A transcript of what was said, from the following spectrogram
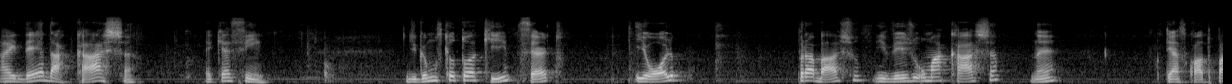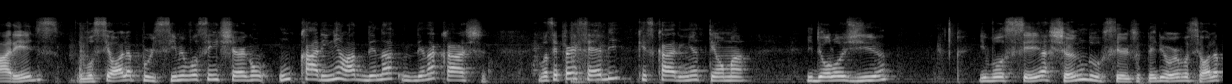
A ideia da caixa é que assim, digamos que eu tô aqui, certo? E eu olho para baixo e vejo uma caixa, né? Tem as quatro paredes. Você olha por cima e você enxerga um carinha lá dentro da, dentro da caixa. Você percebe que esse carinha tem uma ideologia e você achando ser superior, você olha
